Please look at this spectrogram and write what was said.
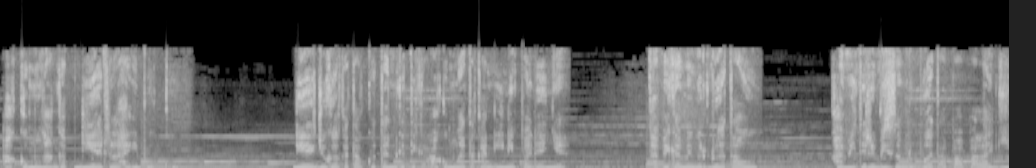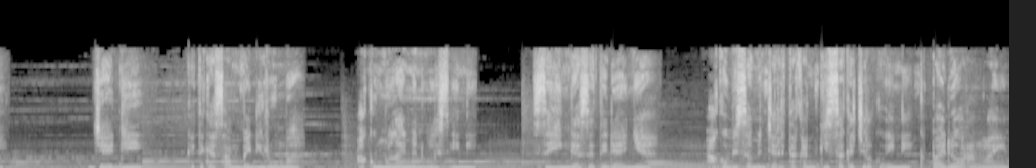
aku menganggap dia adalah ibuku. Dia juga ketakutan ketika aku mengatakan ini padanya. Tapi kami berdua tahu, kami tidak bisa berbuat apa-apa lagi. Jadi, ketika sampai di rumah, aku mulai menulis ini. Sehingga setidaknya, aku bisa menceritakan kisah kecilku ini kepada orang lain.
